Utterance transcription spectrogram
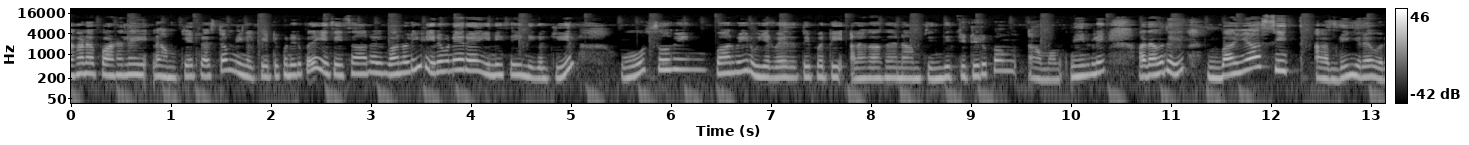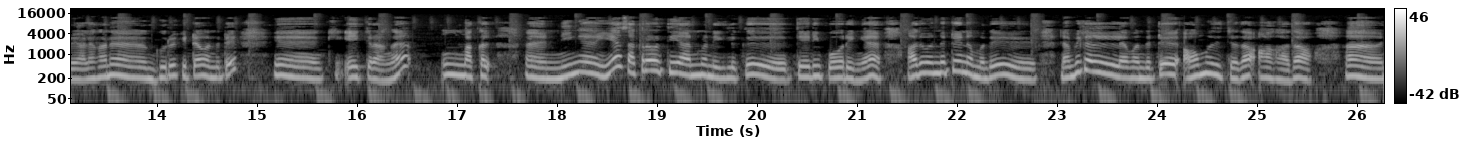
அழகான பாடலை நாம் கேட்டு ரசித்தோம். நீங்கள் கேட்டுக்கொண்டிருப்பது இசை சாரல் வானொலியில் இரவு நேர இனிசை நிகழ்ச்சியில் ஓசோவின் பார்வையில் உயர் வேதத்தை பற்றி அழகாக நாம் சிந்திச்சுட்டு இருப்போம் ஆமாம் நேர்களே அதாவது பயாசித் அப்படிங்கிற ஒரு அழகான குரு கிட்ட வந்துட்டு கேட்குறாங்க. மக்கள் நீங்கள் ஏன் சக்கரவர்த்தி அரண்மனைகளுக்கு தேடி போகிறீங்க அது வந்துட்டு நமது நபிகளில் வந்துட்டு அவமதித்ததா ஆகாதா?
